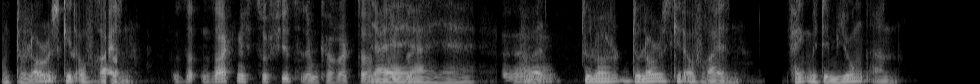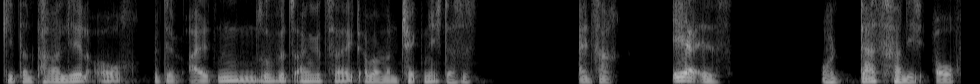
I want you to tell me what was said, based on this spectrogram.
und Hm, Dolores geht auf Reisen. sag nicht zu viel zu dem Charakter Ja, ja, ja, ja. Aber Äh Dolor Dolores geht auf Reisen, fängt mit dem Jungen an, geht dann parallel auch mit dem Alten, so wird's angezeigt, aber man checkt nicht, dass es einfach er ist. Und das fand ich auch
